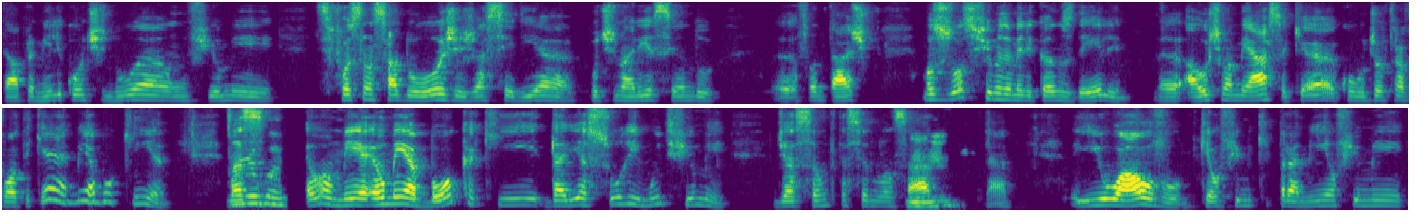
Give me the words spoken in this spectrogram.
tá? Para mim ele continua um filme, se fosse lançado hoje já seria, continuaria sendo uh, fantástico. Mas os outros filmes americanos dele, uh, A Última Ameaça, que é com o John Travolta, que é meia boquinha, mas é uma meia, é uma meia boca que daria surra em muito filme de ação que está sendo lançado. Uhum. Tá? E o Alvo, que é um filme que para mim é um filme,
